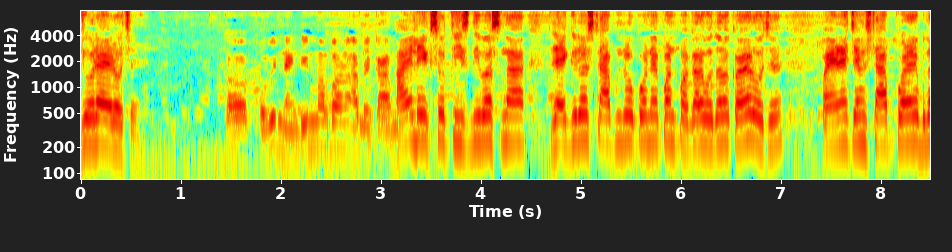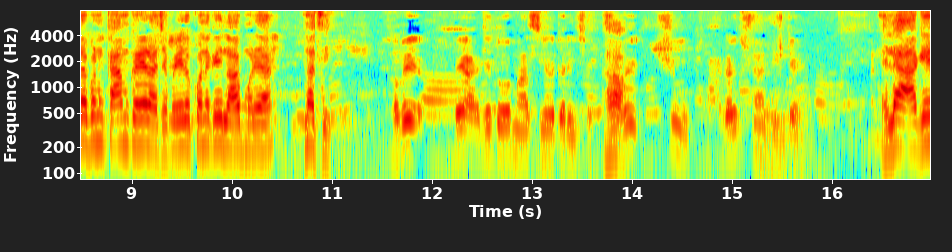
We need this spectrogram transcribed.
જોડાયેલો છે. કોવિડ નાઇન્ટીનમાં પણ આપણે કામ આ એટલે એકસો ત્રીસ દિવસના રેગ્યુલર સ્ટાફ લોકોને પણ પગાર વધારો કરેલો છે. પણ એનએચએમ સ્ટાફ પર એ બધા પણ કામ કરેલા છે પણ એ લોકોને કંઈ લાભ મળ્યા નથી. હવે હવે આજે તો માસ સીલ કરી છે. હવે શું? આગળ શું એટલે આગે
